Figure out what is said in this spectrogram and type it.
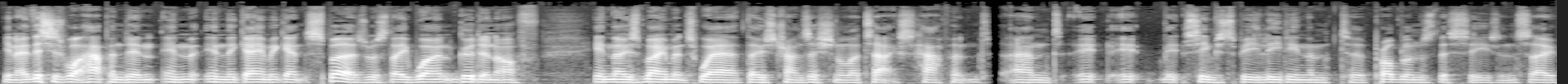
you know this is what happened in in in the game against Spurs was they weren't good enough in those moments where those transitional attacks happened, and it, it, it seems to be leading them to problems this season. So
